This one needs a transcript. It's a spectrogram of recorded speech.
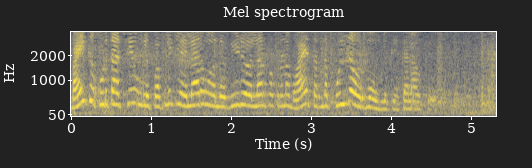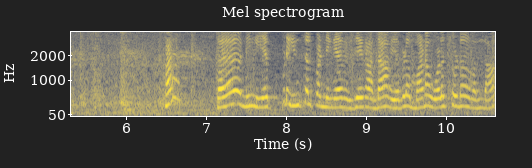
பைக்கை கொடுத்தாச்சு. உங்களுக்கு பப்ளிக்ல எல்லாரும் அந்த வீடியோ எல்லாரும் பார்க்குறோன்னா வாயை திறந்தா பொய் தான் வருமோ உங்களுக்கு கலாவுக்கு? ஆ? கலா நீங்க எப்படி இன்சல்ட் பண்ணீங்க? விஜயகாந்தா அவன் எவ்வளவு மன உழைச்சோட வந்தான்.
